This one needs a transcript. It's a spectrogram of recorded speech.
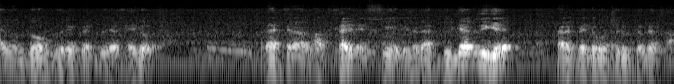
একদম দম ধরে পেট ধরে খাইলো। রাত্রে ভাত খাইলে শুয়ে দিলে রাত দুইটার দিকে তার পেটে অতিরিক্ত ব্যথা।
